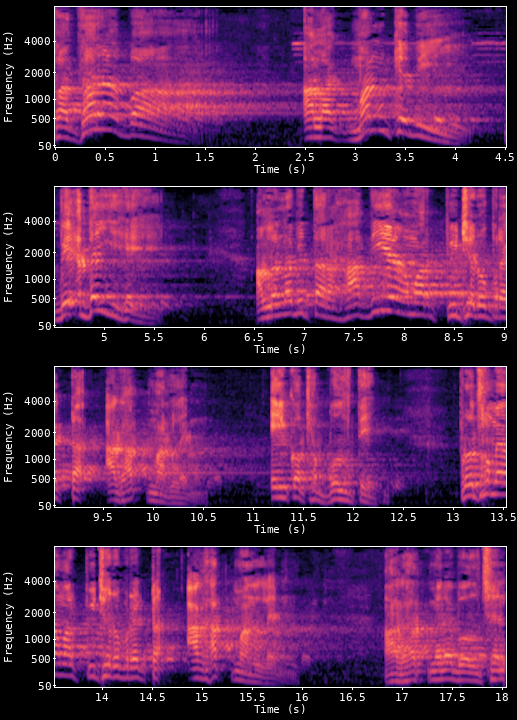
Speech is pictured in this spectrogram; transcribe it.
ফাদারাবা আলাক মানকে বি বেদাইহে আল্লাহ নবী তার হাত দিয়ে আমার পিঠের উপর একটা আঘাত মারলেন। এই কথা বলতে প্রথমে আমার পিঠের উপর একটা আঘাত মারলেন। আঘাত মেরে বলছেন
